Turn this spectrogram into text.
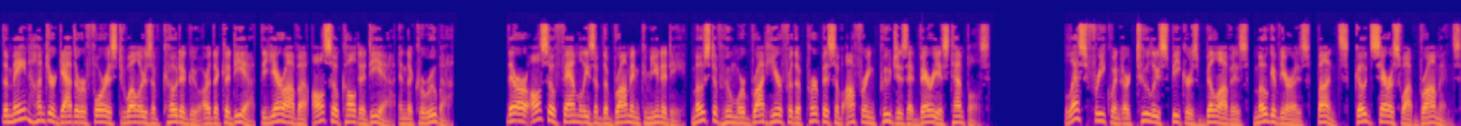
The main hunter-gatherer forest dwellers of Kodagu are the Kadia, the Yarava also called Adia and the Karuba. There are also families of the Brahmin community, most of whom were brought here for the purpose of offering pujas at various temples. Less frequent are Tulu speakers Bilavas, Mogaviras, Bunts, Gode Saraswat Brahmins.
